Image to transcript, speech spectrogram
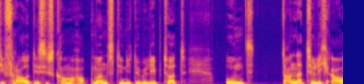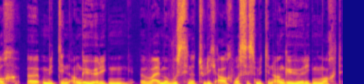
die Frau dieses Kammerhauptmanns, die nicht überlebt hat, und dann natürlich auch äh, mit den Angehörigen, weil man wusste natürlich auch, was es mit den Angehörigen macht.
